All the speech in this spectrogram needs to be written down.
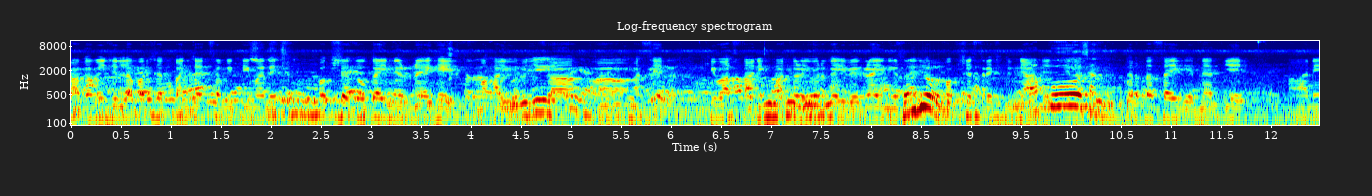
आगामी जिल्हा परिषद पंचायत समितीमध्ये पक्ष जो काही निर्णय घेईल महायुतीचा असेल किंवा स्थानिक पातळीवर काही वेगळाही निर्णय पक्षश्रेष्ठींनी आदेश दिला तर तसाही घेण्यात येईल. आणि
